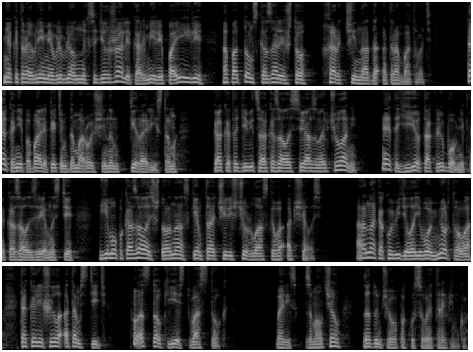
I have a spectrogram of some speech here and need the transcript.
Некоторое время влюбленных содержали, кормили, поили, а потом сказали, что харчи надо отрабатывать. Так они попали к этим доморощенным террористам. Как эта девица оказалась связанной в чулане? Это ее так любовник наказал из ревности. Ему показалось, что она с кем-то чересчур ласково общалась. Она, как увидела его мертвого, так и решила отомстить. Восток есть Восток. Борис замолчал, задумчиво покусывая травинку.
